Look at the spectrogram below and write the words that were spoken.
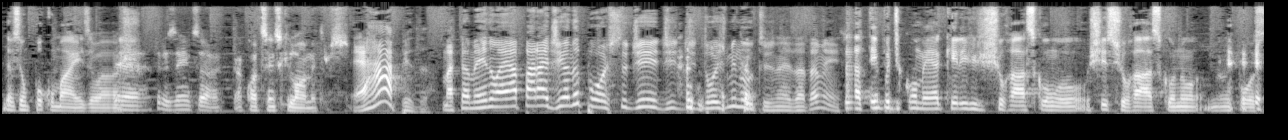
Deve ser um pouco mais, eu acho. É, 300 a, a 400 quilômetros. É rápido. Mas também não é a paradinha no posto de, de, de dois minutos, né? Exatamente. Dá tempo de comer aquele churrasco, o X-churrasco no, no posto.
